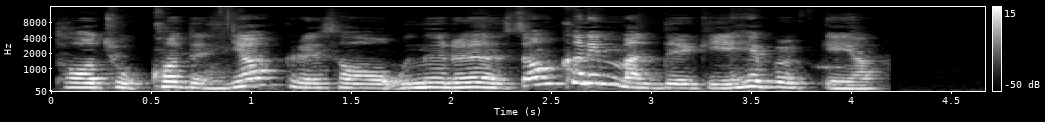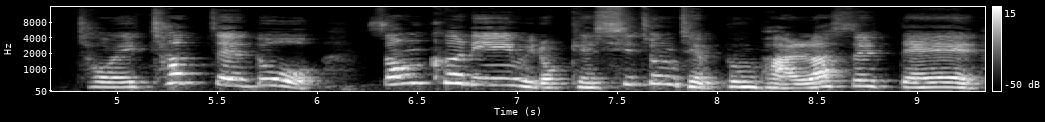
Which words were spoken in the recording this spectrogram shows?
더 좋거든요. 그래서 오늘은 선크림 만들기 해볼게요. 저희 첫째도 선크림 이렇게 시중 제품 발랐을 때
